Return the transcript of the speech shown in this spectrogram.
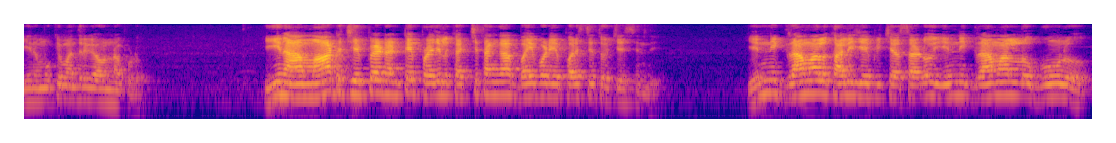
ఈయన ముఖ్యమంత్రిగా ఉన్నప్పుడు. ఈయన ఆ మాట చెప్పాడంటే ప్రజలు ఖచ్చితంగా భయపడే పరిస్థితి వచ్చేసింది. ఎన్ని గ్రామాలు ఖాళీ చేపించేస్తాడో ఎన్ని గ్రామాల్లో భూములు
